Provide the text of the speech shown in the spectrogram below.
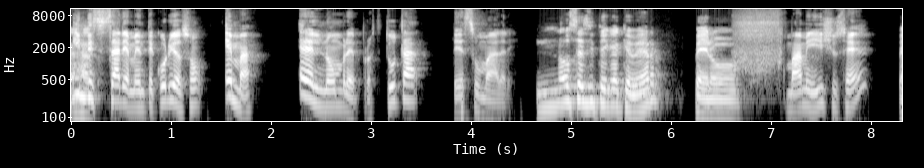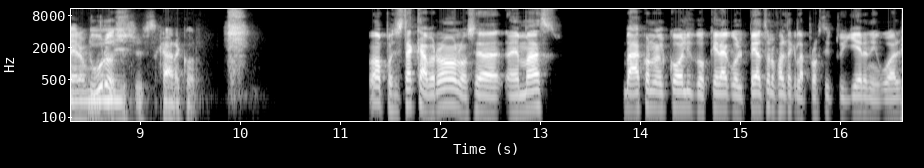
innecesariamente curioso, Emma era el nombre de prostituta de su madre. No sé si tenga que ver, pero. Uf, Mami issues, ¿eh? pero Duros. hardcore. No, pues está cabrón, o sea, además va con alcohólico que la golpea, solo falta que la prostituyeran igual.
